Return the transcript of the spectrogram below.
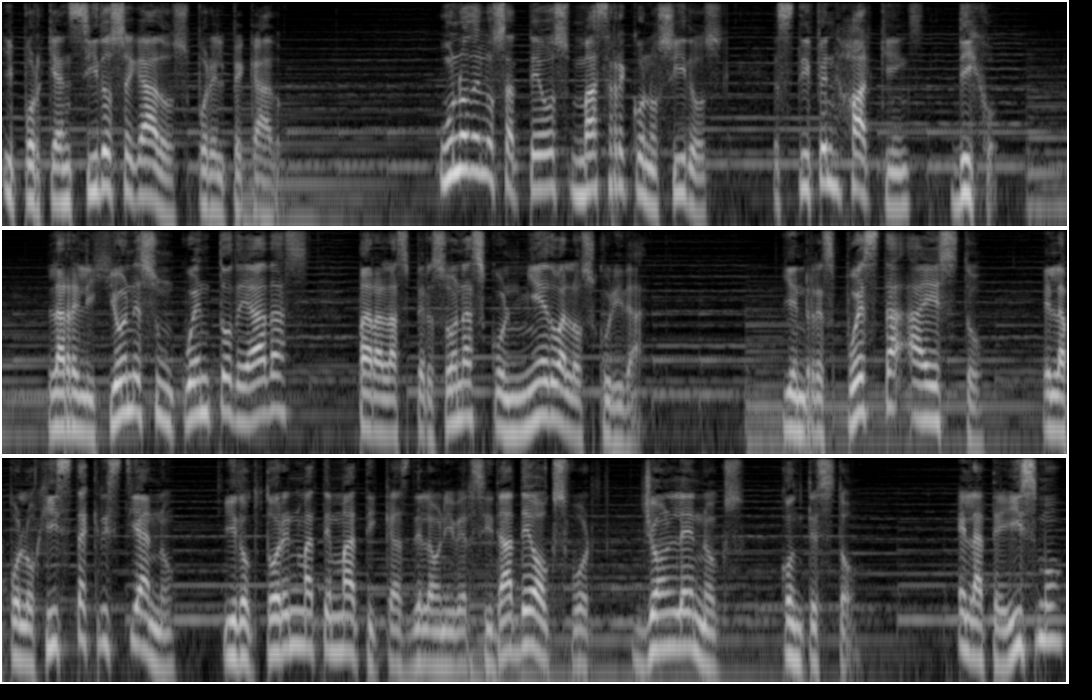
y porque han sido cegados por el pecado. Uno de los ateos más reconocidos, Stephen Hawking, dijo, La religión es un cuento de hadas para las personas con miedo a la oscuridad. Y en respuesta a esto, el apologista cristiano y doctor en matemáticas de la Universidad de Oxford, John Lennox, contestó, El ateísmo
